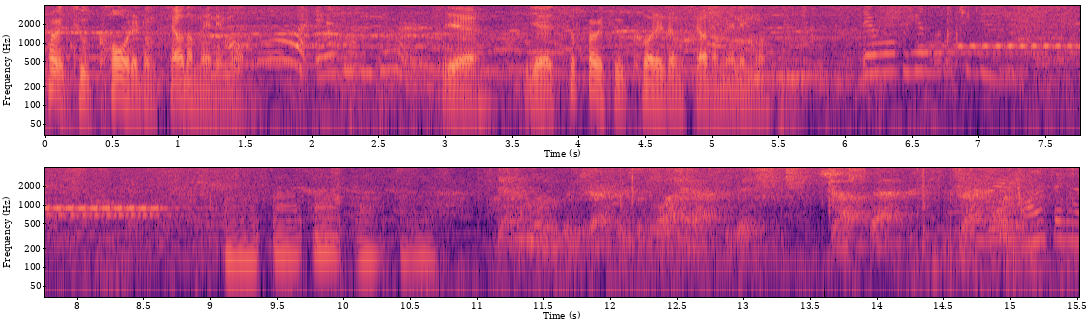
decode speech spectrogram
Probably too cold. They don't sell them anymore. Ah, it was over here. Yeah, yeah, it's too, probably too cold. They don't sell them anymore. They were over here, little chickies. I want to think of.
